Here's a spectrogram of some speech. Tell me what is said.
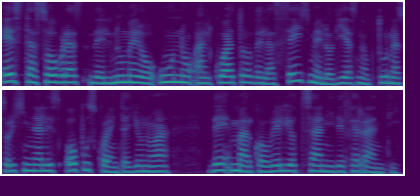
estas obras del número 1 al 4 de las seis melodías nocturnas originales opus 41A de Marco Aurelio Zani de Ferranti.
